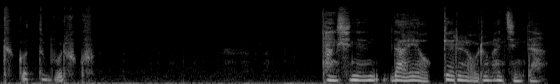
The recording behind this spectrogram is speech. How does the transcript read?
그것도 모르고. 당신은 나의 어깨를 어루만진다.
